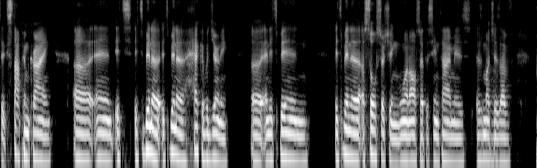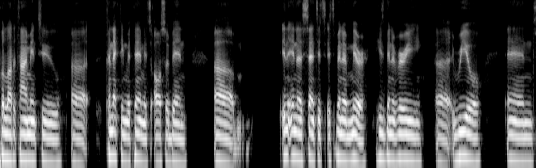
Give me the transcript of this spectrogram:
to stop him crying? And it's it's been a it's been a heck of a journey, and it's been it's been a, a soul searching one also at the same time as as much as I've put a lot of time into uh connecting with him it's also been um in in a sense it's it's been a mirror. He's been a very uh real and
